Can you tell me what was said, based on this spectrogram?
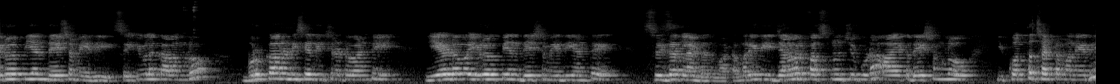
యూరోపియన్ దేశం ఏది? సో ఇటీవల కాలంలో బుర్కాను నిషేధించినటువంటి ఏడవ యూరోపియన్ దేశం ఏది అంటే స్విట్జర్లాండ్ అనమాట మరి ఇది జనవరి ఫస్ట్ నుంచి కూడా ఆ యొక్క దేశంలో ఈ కొత్త చట్టం అనేది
